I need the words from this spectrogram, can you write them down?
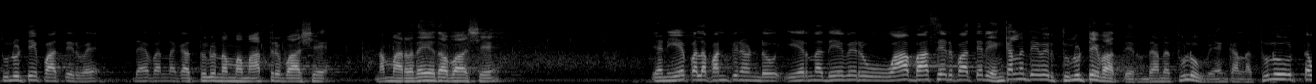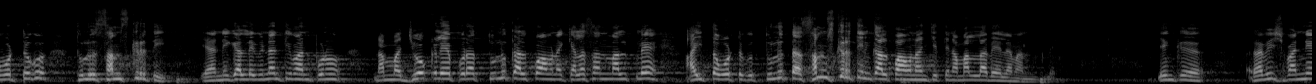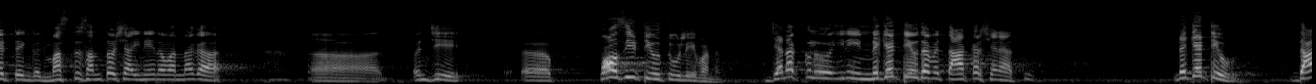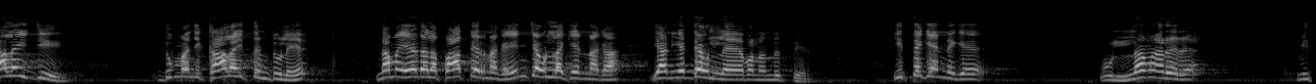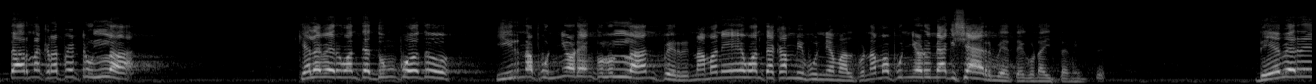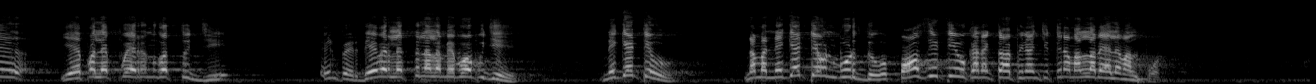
ತುಳುಟೇ ಪಾತಿರುವೆ ದೇವನ್ನಗ ತುಳು ನಮ್ಮ ಮಾತೃಭಾಷೆ ನಮ್ಮ ಹೃದಯದ ಭಾಷೆ. ಏನು ಏಪಲ ಪನ್ಪಿನುಂಡು ಏರ್ನ ದೇವೇರು ವಾ ಭಾಷೆಡ್ ಪಾತೇರು ಎಂಕಲ್ನ ದೇವೇರು ತುಳುಟೆ ಪಾತೇರು ದಾನ ತುಳು ಎಂಕಲ್ನ. ತುಳು ಒಟ್ಟುಗು ತುಳು ಸಂಸ್ಕೃತಿ. ಏನಿಗಲ್ಲ ನಿಗಲ್ಲೆ ವಿನಂತಿ ಮನ್ಪುನು ನಮ್ಮ ಜೋಕುಲೇಪುರ ತುಳು ಕಲ್ಪಾವನ ಕೆಲಸನ್ ಮಲ್ಪ್ಲೆ ಐತ ಒಟ್ಟುಗು ತುಳುತ ಸಂಸ್ಕೃತಿನ ಕಲ್ಪಾವನ ಅಂಚಿತ್ತಿನ ಮಲ್ಲ ಬೇಲೆ ಮನ್ಪ್ಲೆ. ಎಂಕ್ ರವೀಶ್ ಪನ್ನೆಟ್ಟು ಒಂಜಿ ಮಸ್ತ್ ಸಂತೋಷ ಇನ್ನೇನವನ್ನಾಗ ಆ, ಒಂಜಿ ಪಾಸಿಟಿವ್ ತೂಲೆ ಬಣ್ಣ ಜನಕ್ಕಲು ಇನಿ ನೆಗೆಟಿವ್ ದ ಮೆತ್ತ ಆಕರ್ಷಣೆ ಆಗ್ತೀರಿ ನೆಗೆಟಿವ್ ದಾಲ ಇಜ್ಜಿ, ದುಮ್ಮಂಜಿ ಕಾಲ ಇತ್ತಂತೂಲೆ ನಮ್ಮ ಏಡಲ ಪಾತೆರ್ನಾಗ, ಎಂಚ ಉಲ್ಲಕ್ಕೆ ಎನ್ನಾಗ ಯಾನ್ ಎಡ್ಡೆ ಉಲ್ಲೆ ಬನ್ನೊಂದುತ್ತೀರಿ ಇತ್ತಗೆ ಎಣ್ಣೆಗೆ ಉಲ್ಲ ಮಾರೇರೆ ಮಿತ್ತಾರ್ನ ಕ್ರಪೆಟ್ಟು ಉಲ್ಲ. ಕೆಲವೇರು ಒಂತೆ ದುಂಪೋದು ಈರ್ನ ಪುಣ್ಯೋಡು ಎಂಕುಲುಲ್ಲ ಅನ್ಪೇರು ನಮನೇ ಒಂತೆ ಕಮ್ಮಿ ಪುಣ್ಯ ಮಲ್ಪ. ನಮ್ಮ ಪುಣ್ಯೋಡು ಮ್ಯಾಗ ಶೇರ್ ಬೇತೆ ಕೂಡ ಐತ ಮಿತ್ ದೇವರು ಏಪಲೆಪ್ಪೇರನ್ ಗೊತ್ತುಜ್ಜಿ. ಏನ್ ಪೇರು? ದೇವರ ಲೆತ್ತನಲ್ಲ ಮೇಬೋ ಪೂಜಿ. ನೆಗೆಟಿವ್ ನಮ್ಮ ನೆಗೆಟಿವ್ ಬುಡ್ದು ಪಾಸಿಟಿವ್ ಕನೆಕ್ಟ್ ಆಪಿನಂಚಿತ್ತಿನ ಮಲ್ಲ ಬೇಲೆ ಮಲ್ಪೋಣ.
